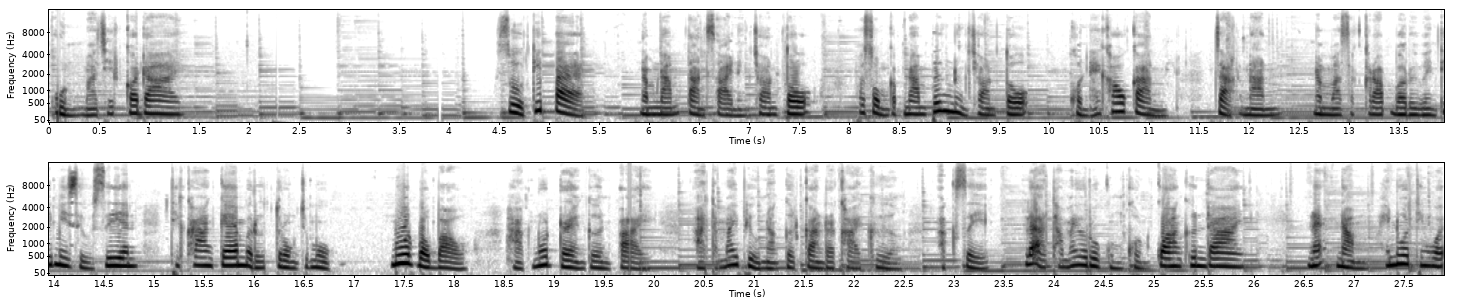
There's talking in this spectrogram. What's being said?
ำอุ่นมาเช็ดก็ได้ สูตรที่ 8นำน้ำตาลทราย 1 ช้อนโต๊ะ ผสมกับน้ำผึ้ง 1 ช้อนโต๊ะ คนให้เข้ากัน จากนั้นนำมาสครับบริเวณที่มีสิวเซียนที่ข้างแก้มหรือตรงจมูก นวดเบาๆ หากนวดแรงเกินไป อาจทำให้ผิวหนังเกิดการระคายเคือง อักเสบ และอาจทำให้รูขุมขนกว้างขึ้นได้ แนะนำให้นวดทิ้งไว้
